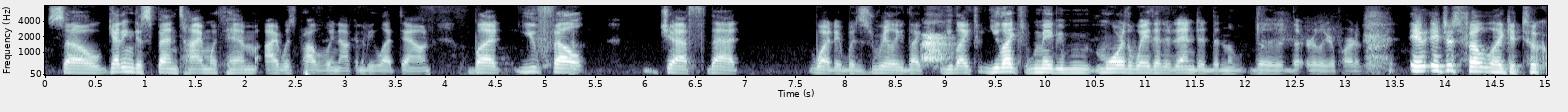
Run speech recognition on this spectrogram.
So getting to spend time with him, I was probably not going to be let down. But you felt, Jeff, that what it was really like you liked you liked maybe more the way that it ended than the the, the earlier part of it. it, it just felt like it took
